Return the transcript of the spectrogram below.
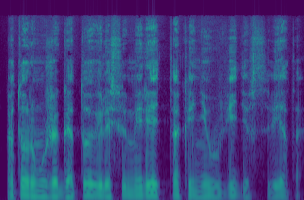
в котором уже готовились умереть, так и не увидев света.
